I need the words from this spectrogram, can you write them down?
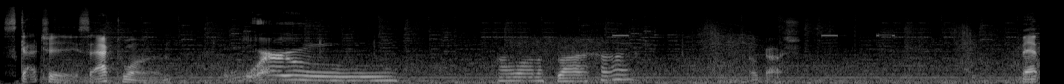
Sky Chase, Act 1. Whoa! I wanna fly high. Oh gosh. Bep.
